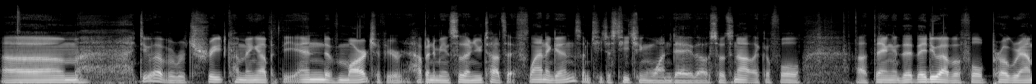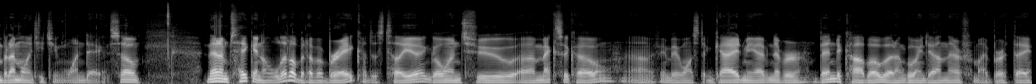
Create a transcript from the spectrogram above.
Um, I do have a retreat coming up at the end of March. If you happen to be in Southern Utah, it's at Flanagan's. I'm just teaching one day though, so it's not like a full uh, thing. They, they do have a full program, but I'm only teaching one day. So then I'm taking a little bit of a break. I'll just tell you, going to uh, Mexico. Uh, if anybody wants to guide me, I've never been to Cabo, but I'm going down there for my birthday,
